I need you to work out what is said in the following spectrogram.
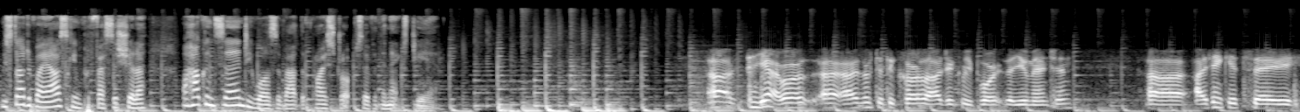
We started by asking Professor Shiller well, how concerned he was about the price drops over the next year. Uh, yeah, well, I, looked at the CoreLogic report that you mentioned. Uh, I think it's a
